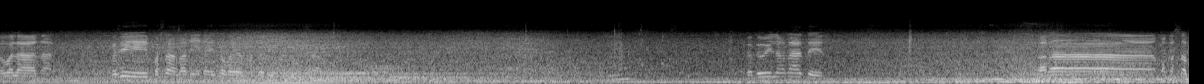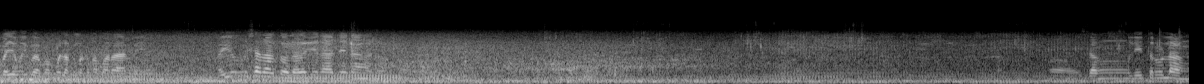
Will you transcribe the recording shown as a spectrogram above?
Ah, wala na. Kasi pasa kanina ito kaya madali na lusaw. gagawin lang natin para magkakasabay yung iba, mamulaklak na marami. Ay, yung isa lang to, lalagyan natin ng ano. Oh, isang litro lang.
